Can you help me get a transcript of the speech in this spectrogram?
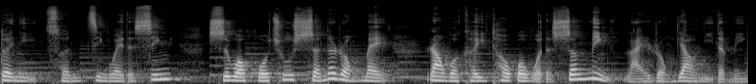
对你存敬畏的心，使我活出神的荣美，让我可以透过我的生命来荣耀你的名。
